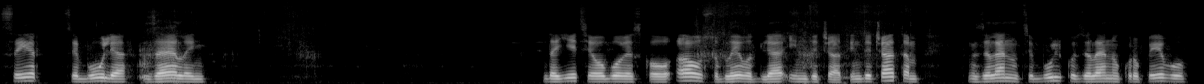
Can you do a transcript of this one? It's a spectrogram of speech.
сир, цибуля, зелень. Дається обов'язково, а особливо для індичат. Індичатам зелену цибульку, зелену кропиву,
